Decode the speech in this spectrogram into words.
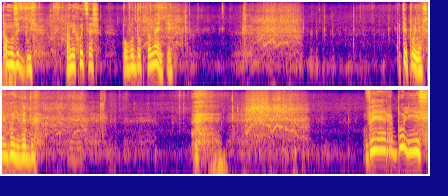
Та може будь. Та не хочеш поводок тоненький. Ти поняв, що я маю в виду. Верболіз.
